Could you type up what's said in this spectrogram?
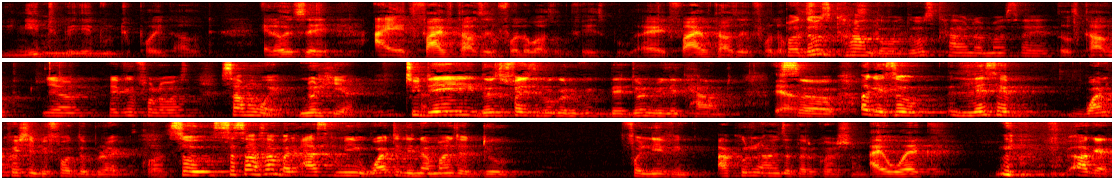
you need to be Mm. able to point out. And I would say, I had 5,000 followers on Facebook. I had 5,000 followers but those count though. Those count, I must say. Those count. Yeah, having followers somewhere, not here. Today, those Facebook they don't really count. Yeah. So okay, so let's have one question before the break. So, so somebody asked me what did Lina do for living. I couldn't answer that question. I work Okay,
